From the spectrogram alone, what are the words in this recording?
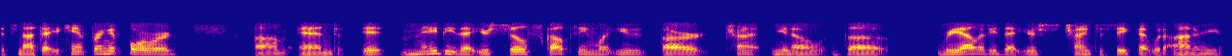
It's not that you can't bring it forward, um, and it may be that you're still sculpting what you are trying, you know, the reality that you're trying to seek that would honor you.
